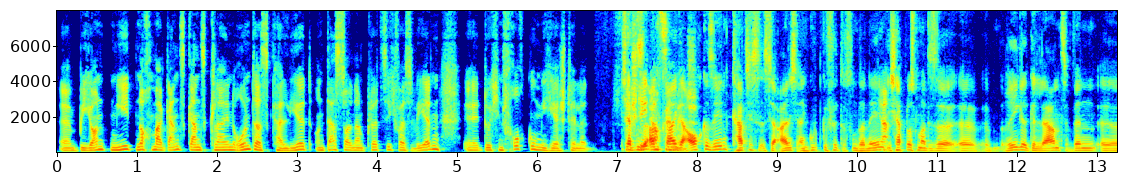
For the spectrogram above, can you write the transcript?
äh, Beyond Meat nochmal ganz, ganz klein runterskaliert und das soll dann plötzlich was werden äh, durch einen Fruchtgummihersteller. Ich habe diese Anzeige auch, auch gesehen. Katis ist ja eigentlich ein gut geführtes Unternehmen. Ja. Ich habe bloß mal diese äh, Regel gelernt, wenn äh,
